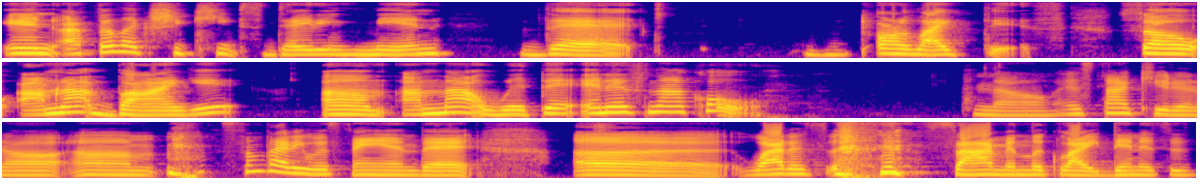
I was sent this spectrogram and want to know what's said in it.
and I feel like she keeps dating men that are like this. So I'm not buying it. Um, I'm not with it, and it's not cool. No, it's not cute at all. Um, somebody was saying that uh why does Simon look like Dennis's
